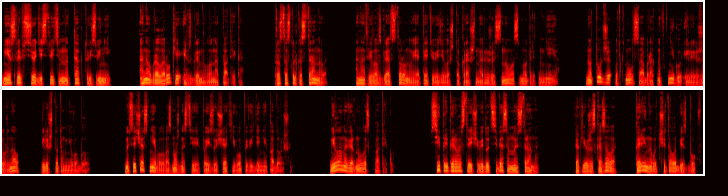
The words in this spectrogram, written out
«Если все действительно так, то извини». Она убрала руки и взглянула на Патрика. Просто столько странного, она отвела взгляд в сторону и опять увидела, что крашеный рыжий снова смотрит на нее. Но тут же уткнулся обратно в книгу или журнал, или что там у него было. Но сейчас не было возможности поизучать его поведение подольше. Милана вернулась к Патрику. «Все при первой встрече ведут себя со мной странно. Как я уже сказала, Карина вот читала без букв.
